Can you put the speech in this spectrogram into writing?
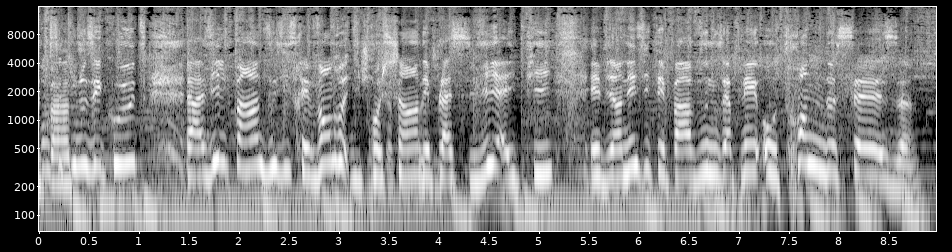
pour ceux qui nous écoutent, à Villepinte, vous y serez vendredi prochain, des places VIP. Eh bien, n'hésitez pas, vous nous appelez au 32 16.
